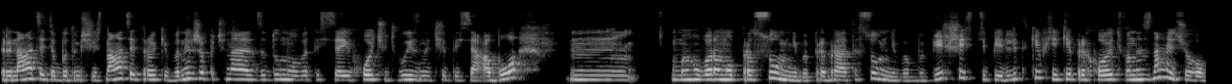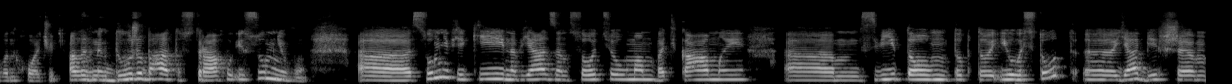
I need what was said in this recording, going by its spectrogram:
13 або там 16 років, вони вже починають задумуватися і хочуть визначитися, або ми говоримо про сумніви, прибрати сумніви, бо більшість підлітків, які приходять, вони знають, чого вони хочуть, але в них дуже багато страху і сумніву. Е, Сумнів, який нав'язан соціумом, батьками, ем, світом. Тобто, і ось тут е, я більше е,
